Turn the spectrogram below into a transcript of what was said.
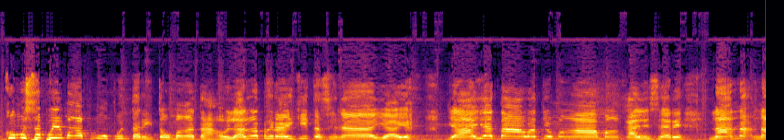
Kumusta po yung mga pumupunta rito mga tao? Lalo na pag nakikita si na Yaya, Yaya daw at yung mga mga kalisere. Na, na, na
